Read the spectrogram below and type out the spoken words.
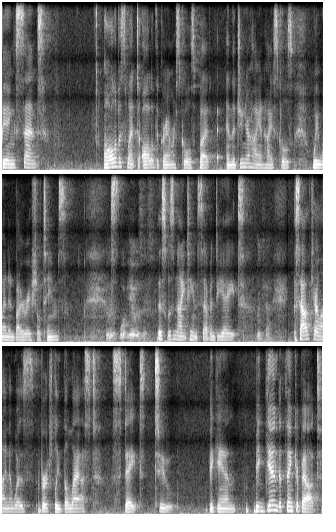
being sent. All of us went to all of the grammar schools, but in the junior high and high schools, we went in biracial teams. What year was this? This was 1978. Okay. South Carolina was virtually the last state to begin begin to think about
